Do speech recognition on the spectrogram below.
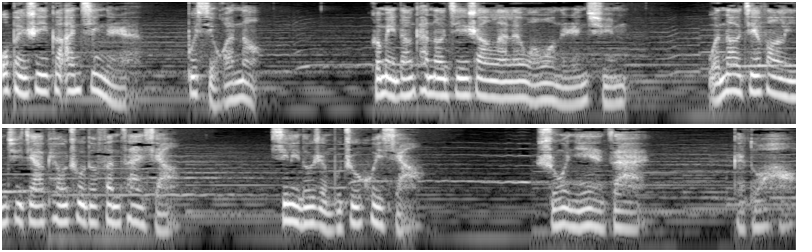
我本是一个安静的人，不喜欢闹。可每当看到街上来来往往的人群，闻到街坊邻居家飘出的饭菜香。心里都忍不住会想：如果你也在，该多好。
